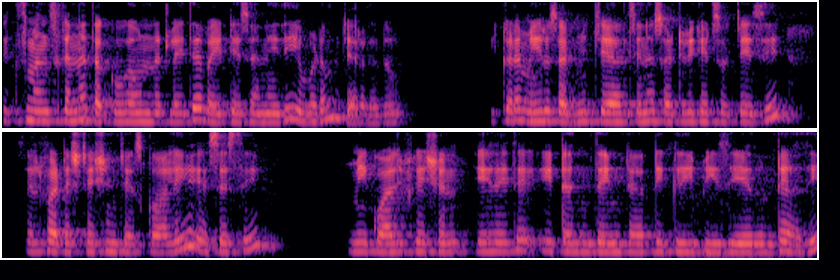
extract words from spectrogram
సిక్స్ మంత్స్ కన్నా తక్కువగా ఉన్నట్లయితే వైటేజ్ అనేది ఇవ్వడం జరగదు. ఇక్కడ మీరు సబ్మిట్ చేయాల్సిన సర్టిఫికేట్స్ వచ్చేసి సెల్ఫ్ అటెస్టేషన్ చేసుకోవాలి ఎస్ఎస్సి. మీ క్వాలిఫికేషన్ ఏదైతే ఈ టెన్త్ ఇంటర్ డిగ్రీ పీజీ ఏది ఉంటే అది.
